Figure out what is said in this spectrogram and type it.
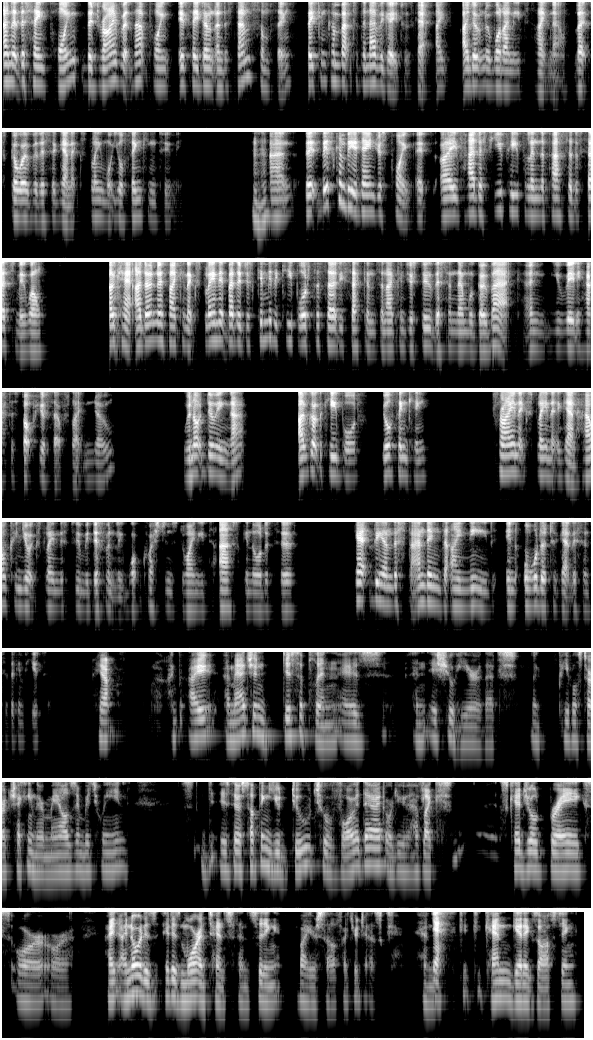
And at the same point, the driver at that point, if they don't understand something, they can come back to the navigator and say, okay, I, I don't know what I need to type now. Let's go over this again. Explain what you're thinking to me. Mhm. And th- this can be a dangerous point. It, I've had a few people in the past that have said to me, well, okay, I don't know if I can explain it better. Just give me the keyboard for 30 seconds and I can just do this and then we'll go back. And you really have to stop yourself. It's like, no, we're not doing that. I've got the keyboard. You're thinking. Try and explain it again. How can you explain this to me differently? What questions do I need to ask in order to get the understanding that I need in order to get this into the computer? Yeah. I, I imagine discipline is an issue here that like people start checking their mails in between. Is there something you do to avoid that, or do you have like scheduled breaks, or or I, I know it is it is more intense than sitting by yourself at your desk, and Yes. c- can get exhausting.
